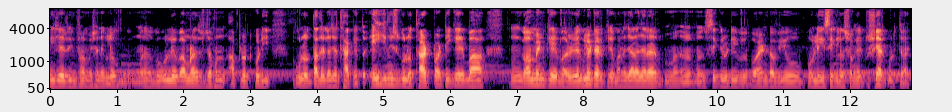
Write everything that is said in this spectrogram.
নিজের ইনফরমেশান এগুলো গুগলে বা আমরা যখন আপলোড করি, ওগুলো তাদের কাছে থাকে। তো এই জিনিসগুলো থার্ড পার্টিকে বা গভর্নমেন্টকে বা রেগুলেটরকে মানে যারা যারা security point of view police এগুলোর সঙ্গে একটু শেয়ার করতে হয়,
